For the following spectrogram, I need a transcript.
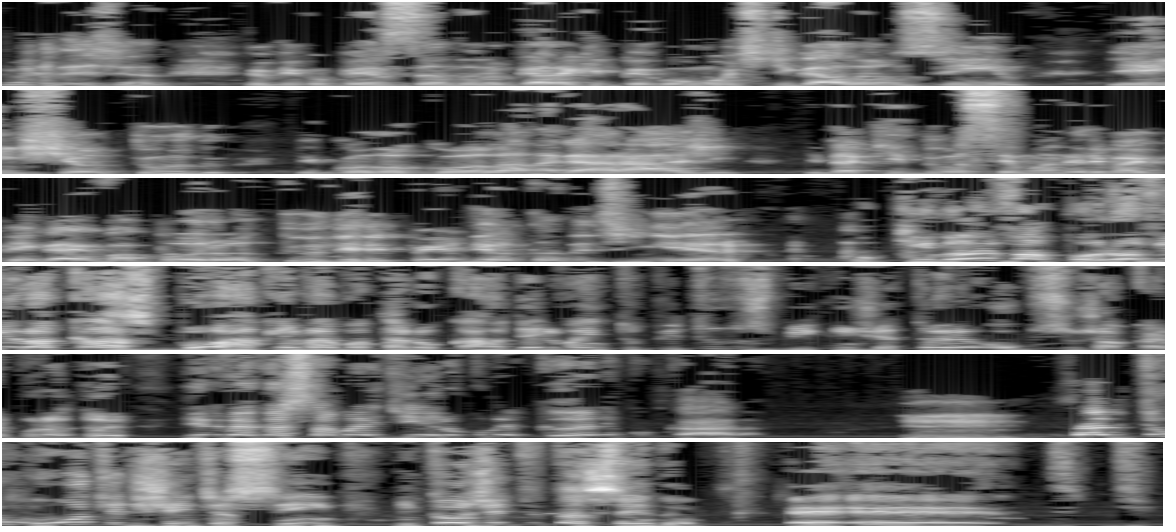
Alexandre, eu fico pensando no cara que pegou um monte de galãozinho e encheu tudo e colocou lá na garagem e daqui duas semanas ele vai pegar evaporou tudo e ele perdeu todo o dinheiro. O que não evaporou virou aquelas borras que ele vai botar no carro dele, vai entupir todos os bicos injetor ou sujar o carburador e ele vai gastar mais dinheiro com o mecânico, cara. Hum. Sabe, tem um monte de gente assim. Então a gente está sendo, é, é, de, de,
